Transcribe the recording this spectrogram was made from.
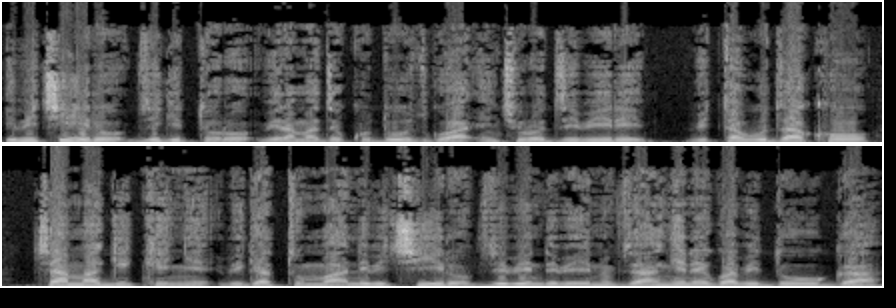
ibiciro by'igitoro biramaze kuduzwa inshuro zibiri bitabuza ko cyama gikenye bigatuma n'ibiciro by'ibindi bintu bya nkenerwa biduga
